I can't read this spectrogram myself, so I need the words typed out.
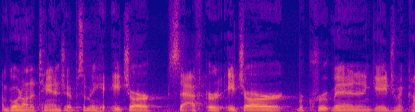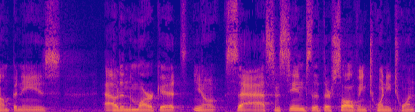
I'm going on a tangent, but so many HR staff or HR recruitment and engagement companies out in the market, you know, SaaS, and it seems that they're solving 2020,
